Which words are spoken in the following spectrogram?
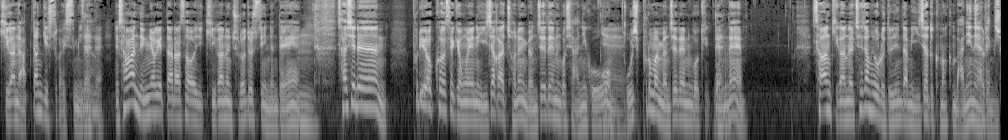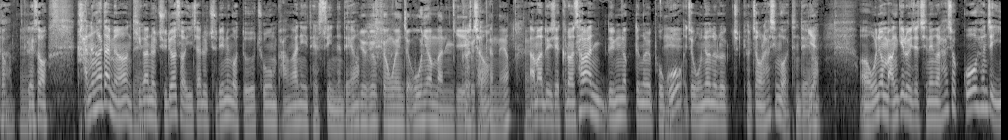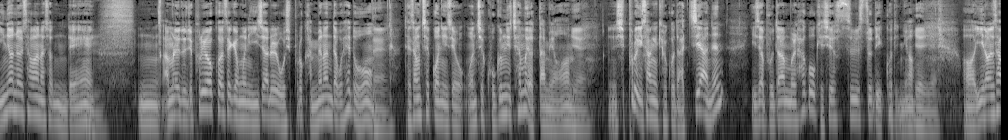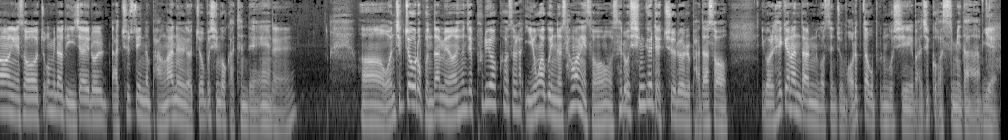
기간을 앞당길 수가 있습니다. 네네. 상환 능력에 따라서 이 기간은 줄어들 수 있는데 음. 사실은 프리워크아웃의 경우에는 이자가 전액 면제되는 것이 아니고 예. 50%만 면제되는 거기 때문에 상환 기간을 최장적으로 늘린다면 이자도 그만큼 많이 내야 그렇죠. 됩니다. 예. 그래서 가능하다면 네. 기간을 줄여서 이자를 줄이는 것도 좋은 방안이 될 수 있는데요. 요, 요 경우에 이제 5년 만기로 그렇죠. 잡혔네요. 네. 아마도 이제 그런 상환 능력 등을 보고 예. 이제 5년으로 결정을 하신 것 같은데요. 예. 어, 5년 만기로 이제 진행을 하셨고 현재 2년을 상환하셨는데 음. 음, 아무래도 이제 프리워크아웃의 경우는 이자를 50% 감면한다고 해도 네. 대상 채권이 이제 원체 고금리 채무였다면 예. 10% 이상이 결코 낮지 않은 이자 부담을 하고 계셨을 수도 있거든요. 예, 예. 어, 이런 상황에서 조금이라도 이자율을 낮출 수 있는 방안을 여쭤보신 것 같은데 네. 어, 원칙적으로 본다면 현재 프리워크아웃을 이용하고 있는 상황에서 새로 신규 대출을 받아서 이걸 해결한다는 것은 좀 어렵다고 보는 것이 맞을 것 같습니다. 예.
